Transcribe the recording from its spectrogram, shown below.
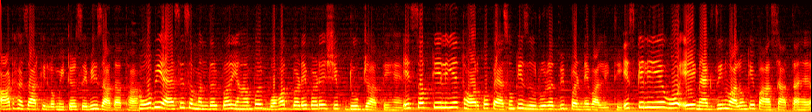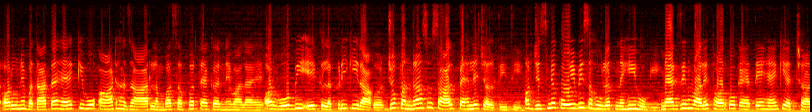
आठ हज़ार किलोमीटर से भी ज़्यादा था। वो भी ऐसे समंदर पर, यहाँ पर बहुत बड़े बड़े शिप डूब जाते हैं। इस सब के लिए थॉर को पैसों की ज़रूरत भी पड़ने वाली थी। इसके लिए वो एक मैगजीन वालों के पास जाता है और उन्हें बताता है कि वो आठ हज़ार लंबा सफ़र तय करने वाला है और वो भी एक लकड़ी की राह पर जो 1500 साल पहले चलती थी और जिसमें कोई भी सहूलत नहीं होगी। मैगजीन वाले थौर को कहते हैं कि अच्छा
